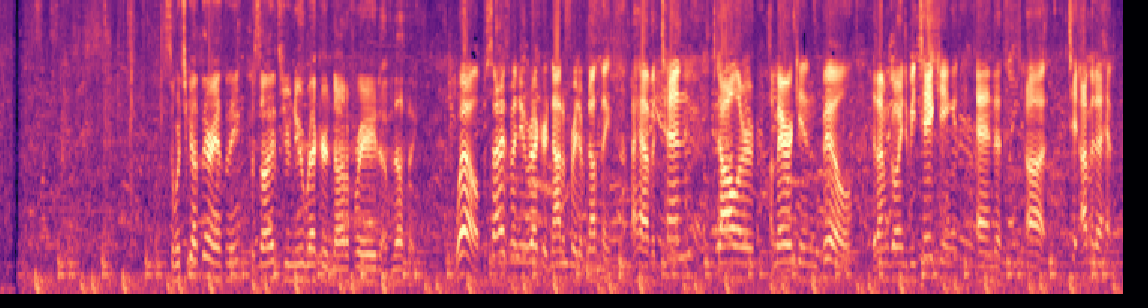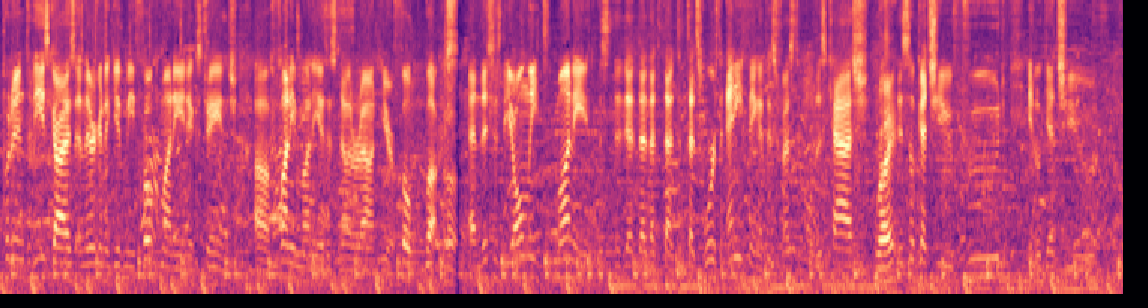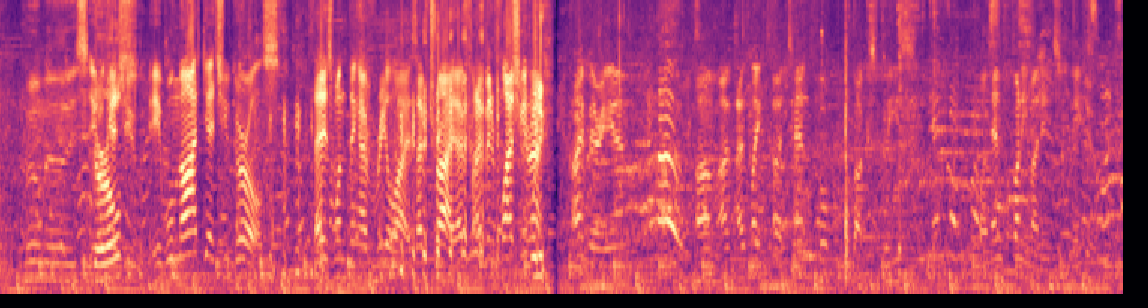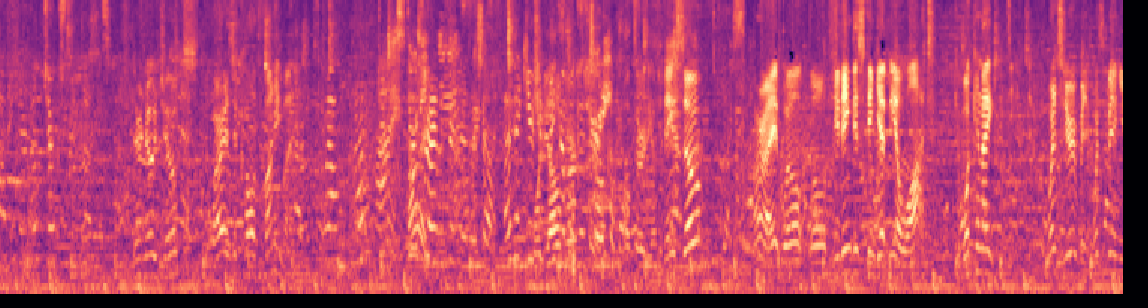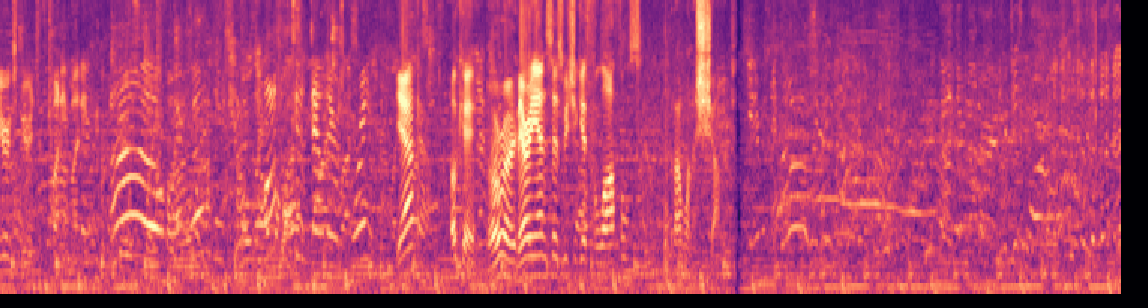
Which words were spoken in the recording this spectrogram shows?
So, what you got there, Anthony? Besides your new record, Not Afraid of Nothing. Well, besides my new record, Not Afraid of Nothing, I have a $10 American bill that I'm going to be taking and uh, ta- I'm going to put it into these guys and they're going to give me folk money in exchange. Uh, funny money, as it's known around here, folk bucks. And this is the only money this, that, that, that, that, that's worth anything at this festival. This cash, Right. this will get you food, it'll get you moo-moos, it'll Girls? get you it will not get you girls. that is one thing I've realized. I've tried. I've, I've been flashing it around. you- Hi, Marianne. Hello. Um, I, I'd like uh, 10 folk bucks, please. 10 funny monies, please. There are no jokes? Why is it called funny money? Well, just we're trying to figure this out. I think you should make up a good joke about it. You think so? All right. Well, well. Do you think this can get me a lot? What can I? What's your? What's been your experience with funny money? Oh, waffle tent down there is great. Yeah. Okay. All right. Marianne says we should get falafels, but I want to shop.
